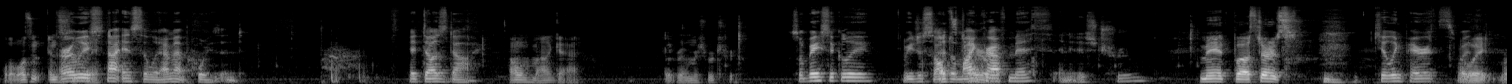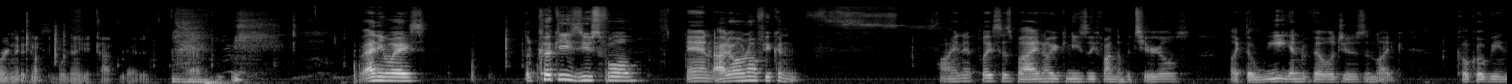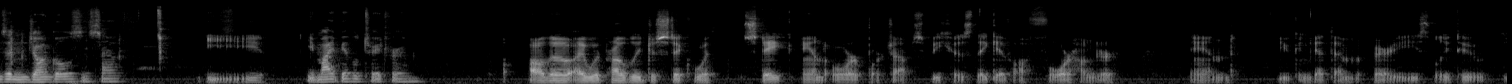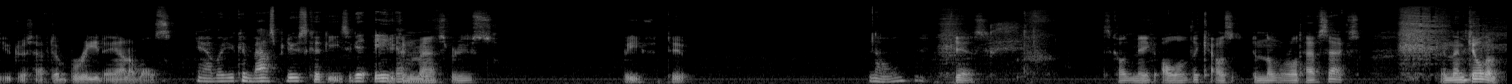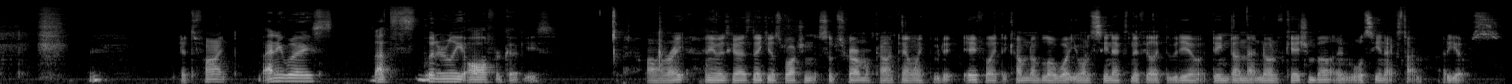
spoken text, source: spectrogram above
Well, it wasn't instantly. Or at least not instantly. I meant poisoned. It does die. Oh my god. The rumors were true. So basically, we just solved That's a Minecraft terrible. myth, and it is true. Mythbusters! Killing parrots. Oh wait, we're gonna we're gonna get copyrighted. Anyways, the cookie's useful, and I don't know if you can find it places, but I know you can easily find the materials, like the wheat in villages and like cocoa beans in jungles and stuff. Yeah. You might be able to trade for them. Although I would probably just stick with steak and or pork chops because they give off four hunger, and you can get them very easily too. You just have to breed animals. Yeah, but you can mass produce cookies. You get eight. You can mass produce beef too. No. Yes. It's called make all of the cows in the world have sex, and then kill them. It's fine. Anyways, that's literally all for cookies. Alright. Anyways, guys, thank you for watching. Subscribe for more content. Like the video. If you like to comment down below what you want to see next, and if you like the video, ding on that notification bell, and we'll see you next time. Adios.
